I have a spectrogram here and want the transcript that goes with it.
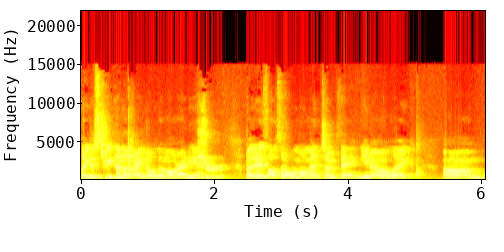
like just treat them Yeah. like I know them already. sure But it's also a momentum thing, you know. Like, um,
